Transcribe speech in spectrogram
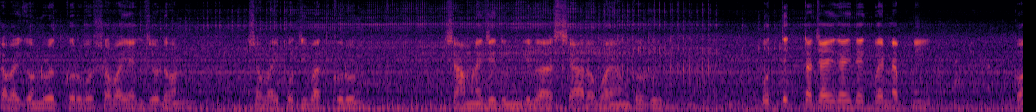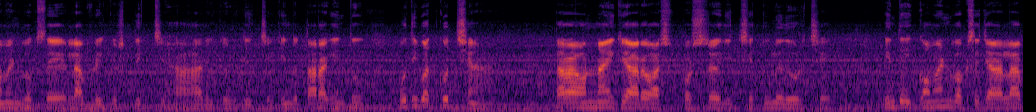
সবাইকে অনুরোধ করব, সবাই একজোট হন, সবাই প্রতিবাদ করুন। সামনে যে দিনগুলো আসছে আরও ভয়ঙ্কর রূপ। প্রত্যেকটা জায়গায় দেখবেন আপনি কমেন্ট বক্সে লাভ রিকোয়েস্ট দিচ্ছে, হা হা রিকোয়েস্ট দিচ্ছে, কিন্তু তারা কিন্তু প্রতিবাদ করছে না। তারা অন্যায়কে আরও প্রশ্রয় দিচ্ছে, তুলে ধরছে। কিন্তু এই কমেন্ট বক্সে যারা লাভ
